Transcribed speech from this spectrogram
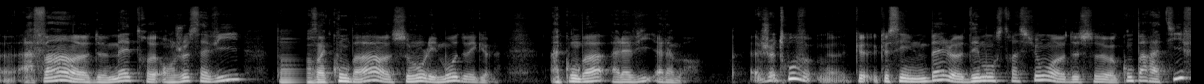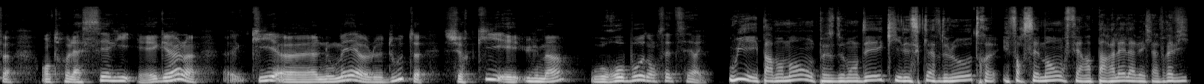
afin de mettre en jeu sa vie dans un combat selon les mots de Hegel un combat à la vie, à la mort. Je trouve que, c'est une belle démonstration de ce comparatif entre la série et Hegel qui euh, nous met le doute sur qui est humain ou robot dans cette série. Oui, et par moments, on peut se demander qui est l'esclave de l'autre, et forcément, fait un parallèle avec la vraie vie.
